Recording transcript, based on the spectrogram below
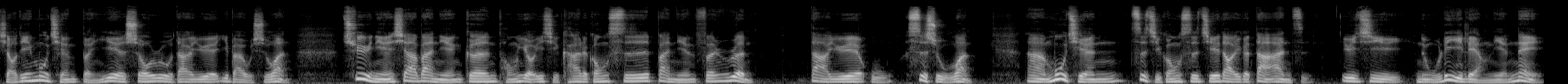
小弟目前本业收入大约一百五十万，去年下半年跟朋友一起开了公司，半年分润大约五四十五万。那目前自己公司接到一个大案子，预计努力两年内，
